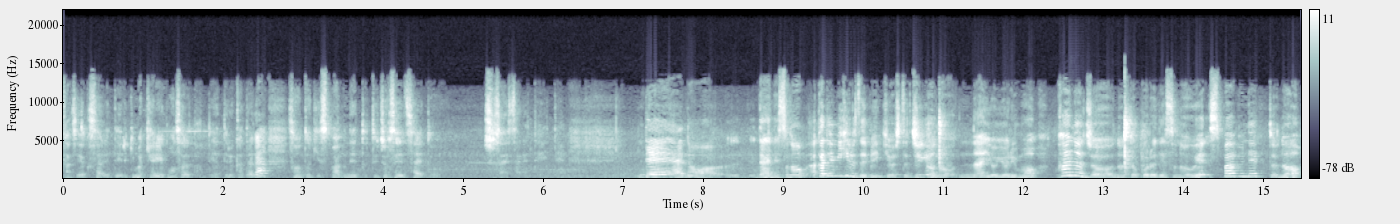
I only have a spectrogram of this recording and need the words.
活躍されている今キャリアコンサルタントやってる方がその時スパブネットっていう女性サイトを主催されていて。であのだからねそのアカデミーヒルズで勉強した授業の内容よりも彼女のところでその上スパブネットの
